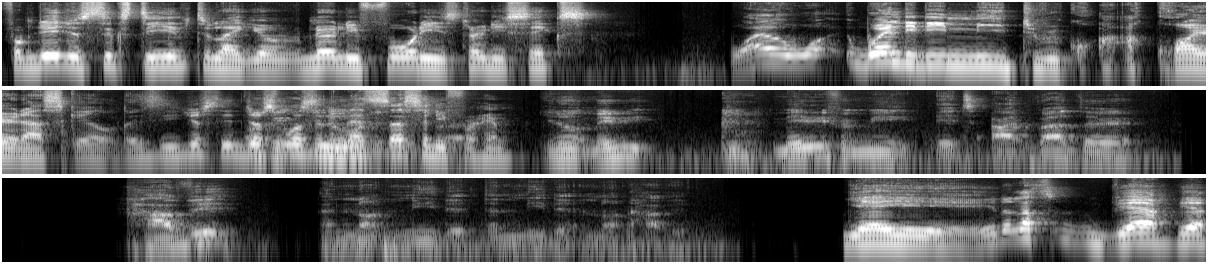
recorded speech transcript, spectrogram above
from the age of 16 to like your nearly 40s, 36, why, wh- when did he need to requ- acquire that skill? Is he just it just Okay, wasn't you know a what it is, necessity for him. You know, maybe, maybe for me, it's I'd rather have it and not need it than need it and not have it. Yeah, yeah, yeah. You know, that's yeah, yeah.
